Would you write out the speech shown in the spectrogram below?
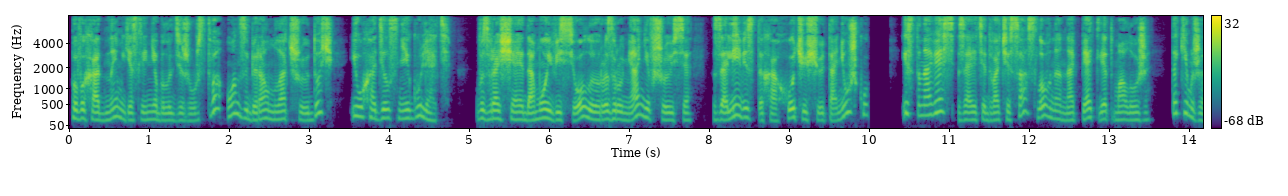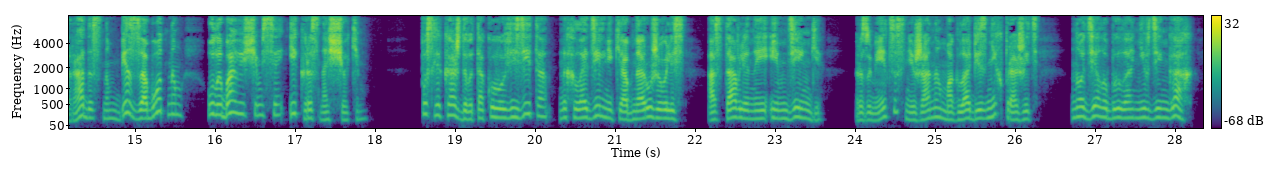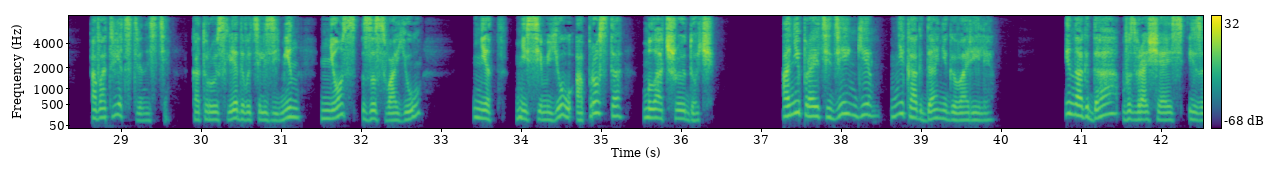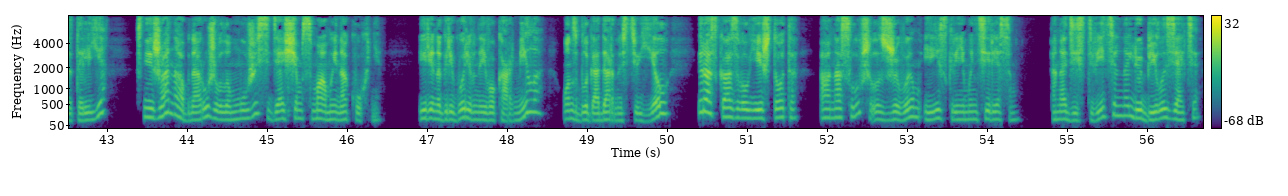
По выходным, если не было дежурства, он забирал младшую дочь и уходил с ней гулять, возвращая домой веселую, разрумянившуюся, заливисто хохочущую Танюшку и становясь за эти два часа словно на пять лет моложе, таким же радостным, беззаботным, улыбающимся и краснощеким. После каждого такого визита на холодильнике обнаруживались оставленные им деньги. Разумеется, Снежана могла без них прожить, но дело было не в деньгах, а в ответственности, которую следователь Зимин нес за свою, нет, не семью, а просто младшую дочь. Они про эти деньги никогда не говорили. Иногда, возвращаясь из ателье, Снежана обнаруживала мужа, сидящим с мамой на кухне. Ирина Григорьевна его кормила, он с благодарностью ел и рассказывал ей что-то, а она слушала с живым и искренним интересом. Она действительно любила зятя.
